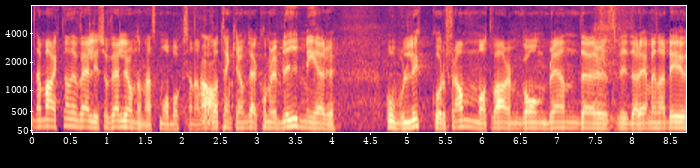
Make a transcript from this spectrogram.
när marknaden väljer så väljer de de här små boxarna. Vad, vad tänker du om det? Kommer det bli mer olyckor framåt, varmgång, bränder och så vidare. Jag menar, det är ju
